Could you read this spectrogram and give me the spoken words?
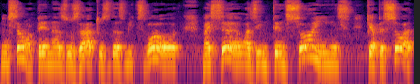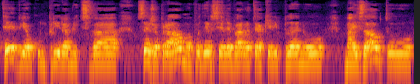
não são apenas os atos das mitzvot, mas são as intenções que a pessoa teve ao cumprir a mitzvah, ou seja, para a alma poder se elevar até aquele plano mais alto,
